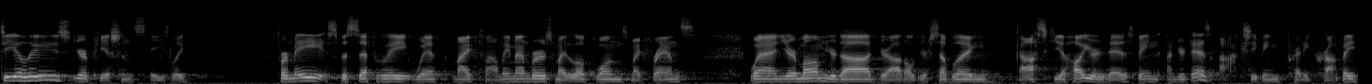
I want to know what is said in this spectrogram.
Do you lose your patience easily? For me, specifically with my family members, my loved ones, my friends, when your mom, your dad, your adult, your sibling ask you how your day has been, and your day has actually been pretty crappy,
